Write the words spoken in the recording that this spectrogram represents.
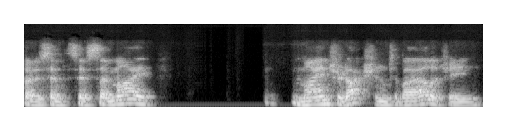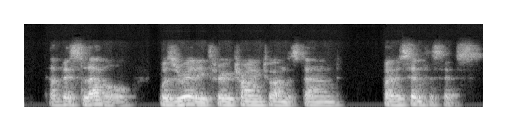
photosynthesis. So my my introduction to biology at this level was really through trying to understand photosynthesis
